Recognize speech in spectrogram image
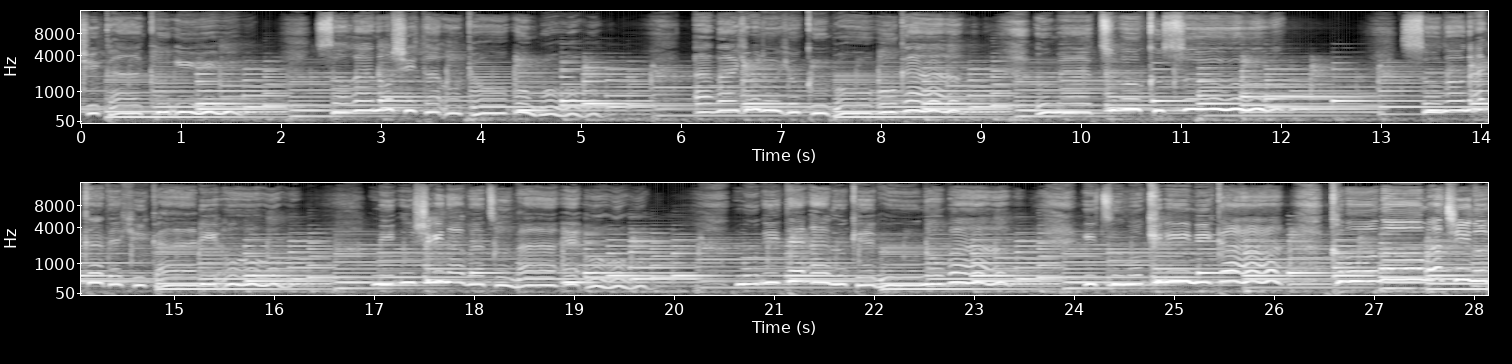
四角い空の下を今日もあらゆる欲望が埋め尽くすその中で光を見失わず前を向いて歩けるのはいつも君がこの街の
